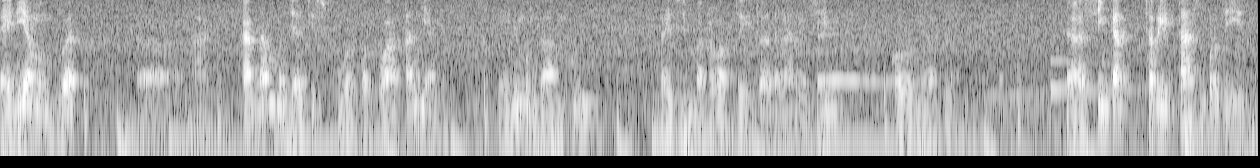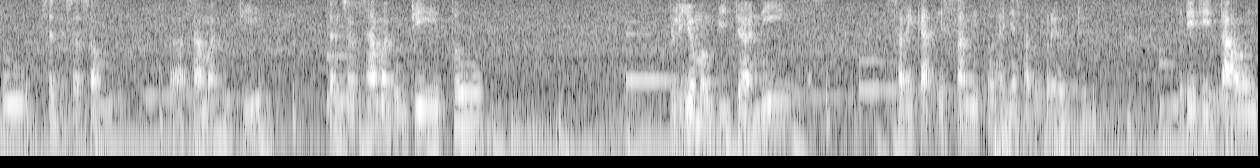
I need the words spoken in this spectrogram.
nah ini yang membuat eh, karena menjadi sebuah kekuatan yang yang ini mengganggu rezim pada waktu itu adalah rezim kolonial Ya, singkat cerita seperti itu jadi sosok uh, Samanhudi dan sosok Samanhudi itu beliau membidani Serikat Islam itu hanya satu periode. Jadi di tahun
